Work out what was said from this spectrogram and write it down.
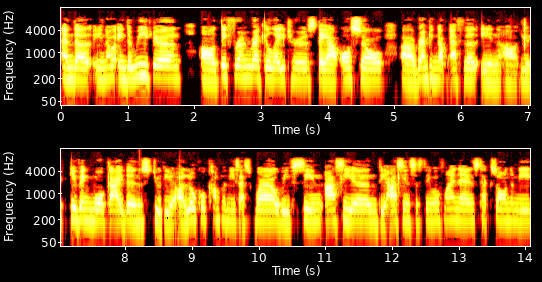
and the you know in the region, uh, different regulators they are also uh, ramping up effort in uh, giving more guidance to the uh, local companies as well. We've seen ASEAN, the ASEAN Sustainable Finance Taxonomy,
